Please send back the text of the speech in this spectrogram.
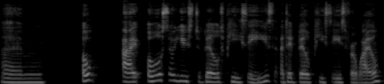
Um, oh, I also used to build PCs. I did build PCs for a while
